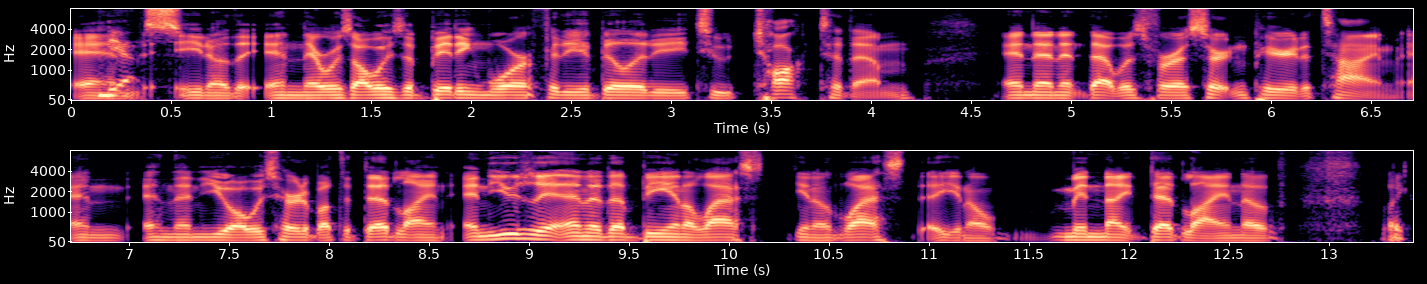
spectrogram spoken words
And Yes. you know, the, and there was always a bidding war for the ability to talk to them and then it, that was for a certain period of time and and then you always heard about the deadline and usually it ended up being a last you know last uh, you know midnight deadline of like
